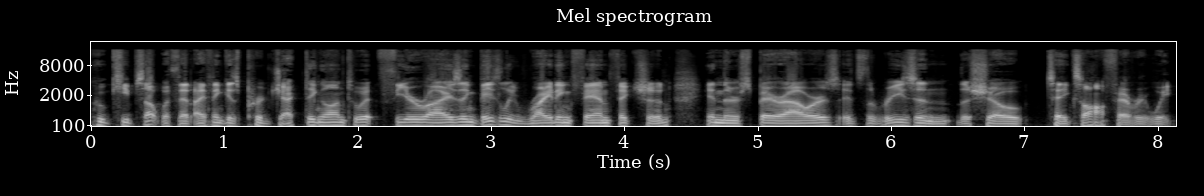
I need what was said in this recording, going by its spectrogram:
who keeps up with it, I think is projecting onto it, theorizing, basically writing fan fiction in their spare hours. It's the reason the show takes off every week.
